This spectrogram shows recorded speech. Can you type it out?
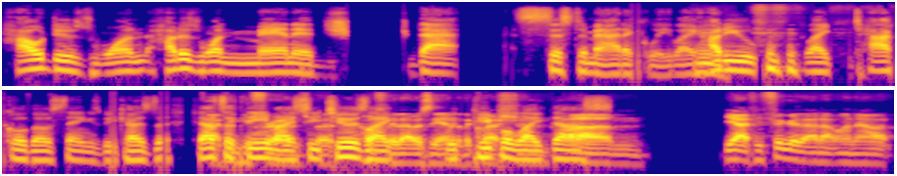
how does one how does one manage that systematically like how do you like tackle those things because that's a theme froze, i see too is like that was the end with of the people question. like that um, yeah, if you figure that one out,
